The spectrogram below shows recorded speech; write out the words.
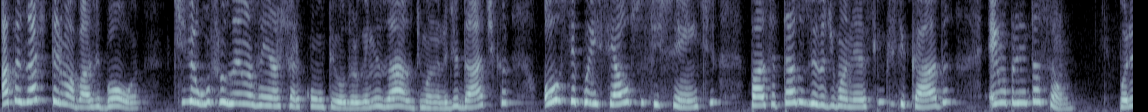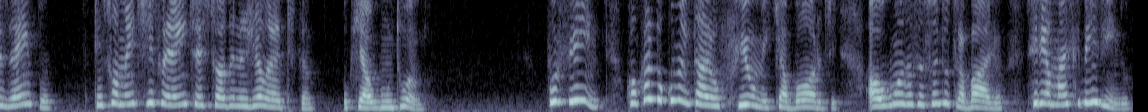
Apesar de ter uma base boa, tive alguns problemas em achar conteúdo organizado de maneira didática ou sequencial o suficiente para ser traduzido de maneira simplificada em uma apresentação. Por exemplo, principalmente referente à história da energia elétrica, o que é algo muito amplo. Por fim, qualquer documentário ou filme que aborde algumas das sessões do trabalho seria mais que bem-vindo,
